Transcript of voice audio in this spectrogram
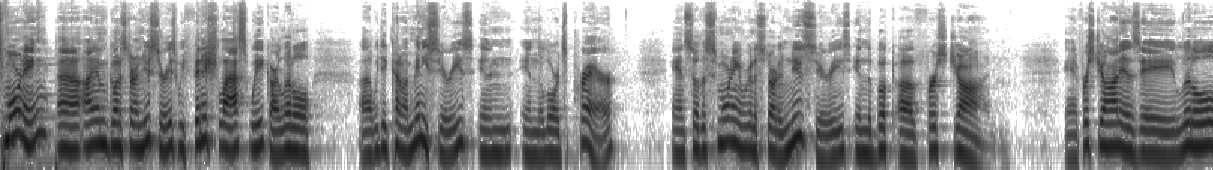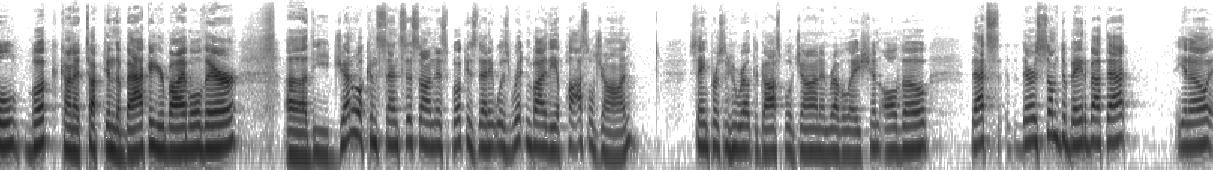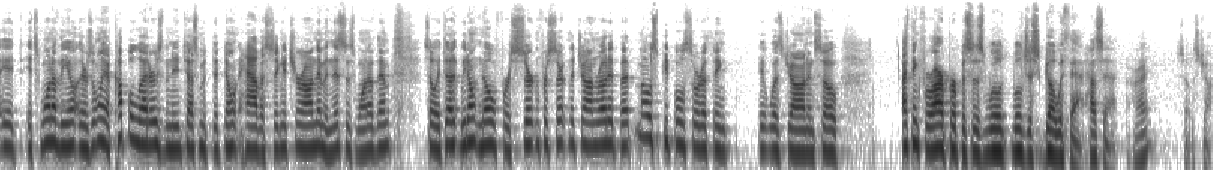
This morning, uh, I am going to start a new series. We finished last week our little, uh, we did kind of a mini series in, in the Lord's Prayer. And so this morning, we're going to start a new series in the book of First John. And First John is a little book kind of tucked in the back of your Bible there. Uh, the general consensus on this book is that it was written by the Apostle John, same person who wrote the Gospel of John and Revelation, although that's, there is some debate about that. You know, it, it's one of the, there's only a couple letters in the New Testament that don't have a signature on them, and this is one of them. So it does, we don't know for certain, for certain that John wrote it, but most people sort of think it was John, and so I think for our purposes, we'll, we'll just go with that. How's that? All right? So it's John.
